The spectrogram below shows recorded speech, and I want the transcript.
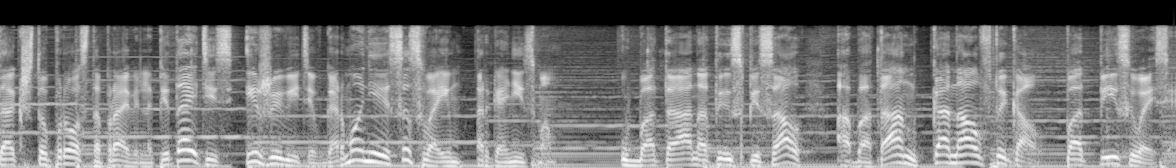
Так что просто правильно питайтесь и живите в гармонии со своим организмом. У Ботана ты списал, а Ботан канал втыкал. Подписывайся.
